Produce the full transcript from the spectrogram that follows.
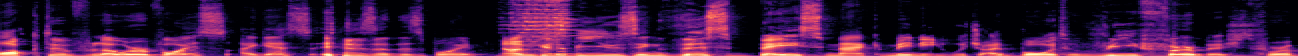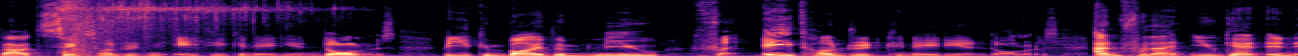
octave lower voice, I guess, is at this point. I'm going to be using this base Mac Mini, which I bought refurbished for about 680 Canadian dollars, but you can buy them new for 800 Canadian dollars. And for that, you get an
